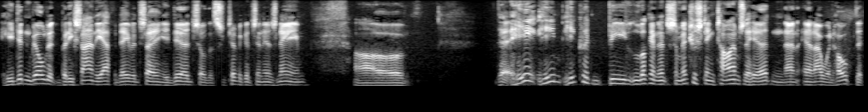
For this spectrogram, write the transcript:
he didn't build it, but he signed the affidavit saying he did, so the certificate's in his name. Uh, he he he could be looking at some interesting times ahead, and, and and I would hope that,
